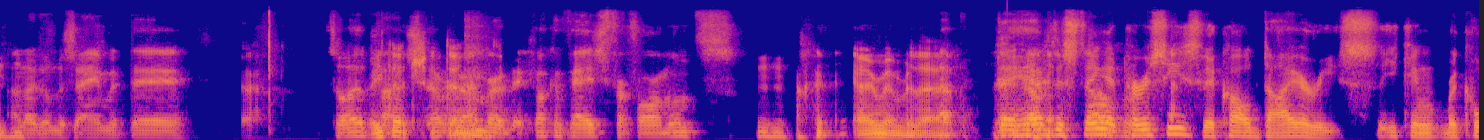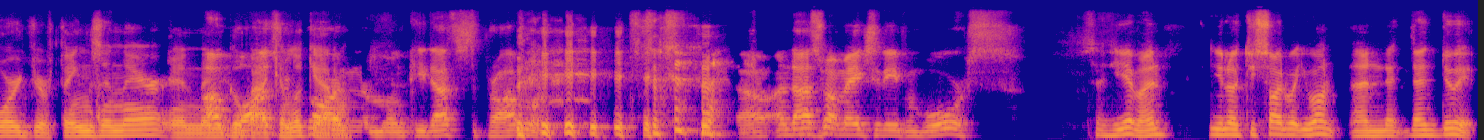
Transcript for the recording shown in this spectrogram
Mhm. and I done the same with the soil Write that plants. shit I down. remember they fucking veg for four months. Mm-hmm. I remember that. They have this thing at horrible. Percy's. They're called diaries. You can record your things in there and then oh, you go back and look at them. The monkey. That's the problem, No, and that's what makes it even worse. So yeah, man. You know, decide what you want and then do it.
